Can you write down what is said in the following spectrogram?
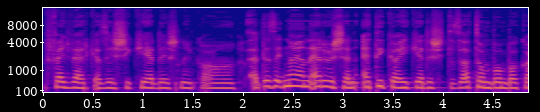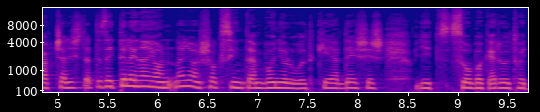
fegyverkezési kérdésnek a, hát ez egy nagyon erősen etikai kérdés itt az atombomba kapcsán is, tehát ez egy tényleg nagyon, nagyon sok szinten bonyolult kérdés, és hogy itt szóba került, hogy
